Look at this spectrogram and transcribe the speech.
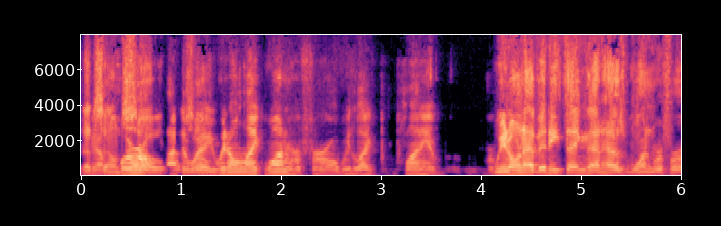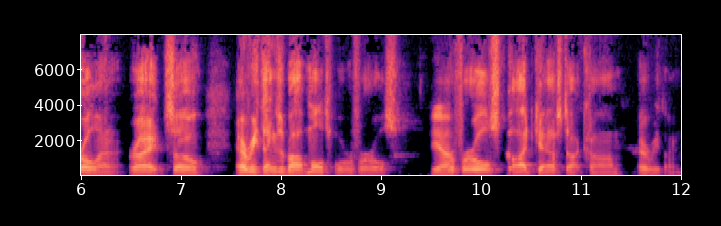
that yeah, sounds plural, so, by the so, way. We don't like one referral. We like plenty of referrals. we don't have anything that has one referral in it, right? So everything's about multiple referrals. Yeah. Referralspodcast.com, everything.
